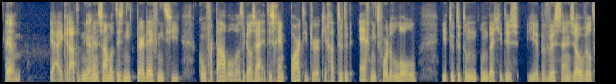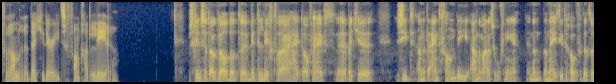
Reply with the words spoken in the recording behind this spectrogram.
Ja, um, ja ik raad het niet ja. mensen aan, want het is niet per definitie comfortabel, wat ik al zei. Het is geen partydrug. Je gaat, doet het echt niet voor de lol. Je doet het om, omdat je dus je bewustzijn zo wilt veranderen dat je er iets van gaat leren. Misschien is het ook wel dat uh, witte licht waar hij het over heeft, uh, wat je ziet aan het eind van die ademhalingsoefeningen. En dan, dan heeft hij het erover dat er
